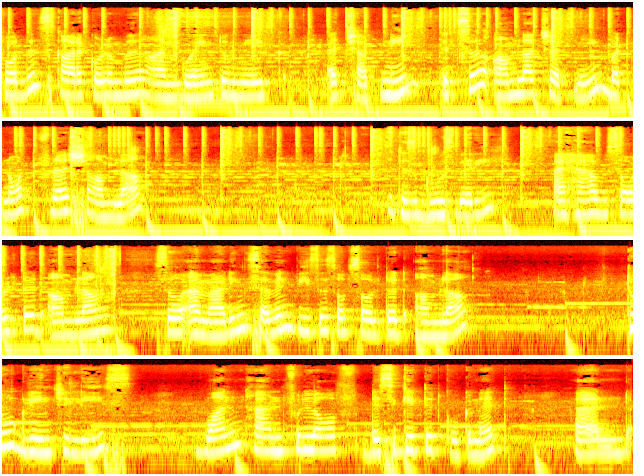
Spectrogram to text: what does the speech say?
For this karakorambu I'm going to make a chutney. It's a amla chutney but not fresh amla. It is gooseberry. I have salted amla so I'm adding 7 pieces of salted amla 2 green chilies, 1 handful of desiccated coconut, and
